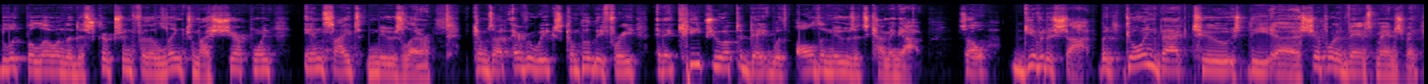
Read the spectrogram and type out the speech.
look below in the description for the link to my SharePoint Insights newsletter. It comes out every week, it's completely free, and it keeps you up to date with all the news that's coming out. So give it a shot. But going back to the uh, SharePoint Advanced Management,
